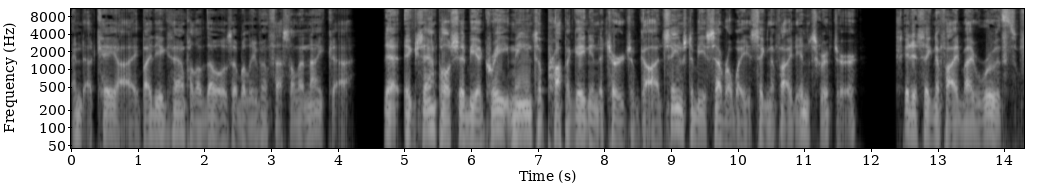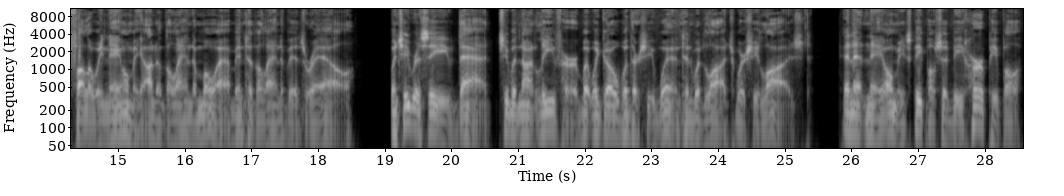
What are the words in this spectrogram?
and Achaia by the example of those that believe in Thessalonica. That example should be a great means of propagating the church of God seems to be several ways signified in Scripture. It is signified by Ruth's following Naomi out of the land of Moab into the land of Israel. When she received that, she would not leave her, but would go whither she went, and would lodge where she lodged. And that Naomi's people should be her people,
